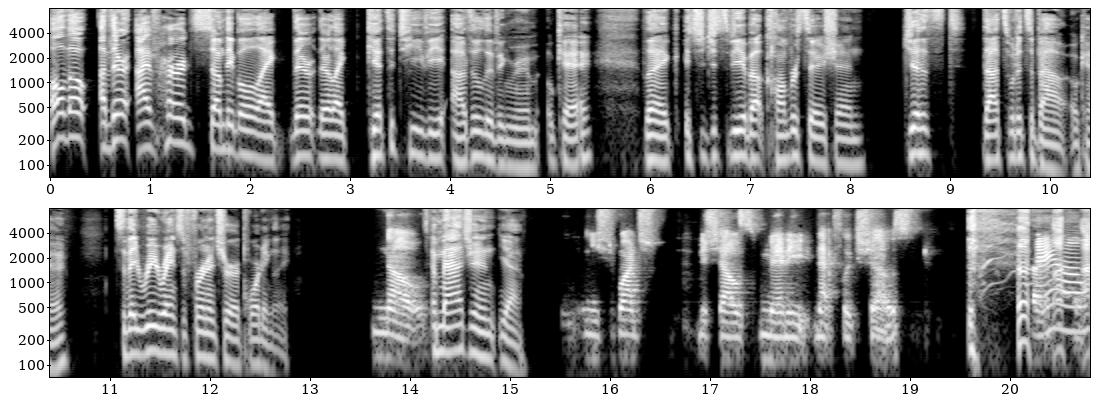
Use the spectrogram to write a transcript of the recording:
Although uh, there, I've heard some people like they're they're like get the TV out of the living room, okay? Like it should just be about conversation. Just that's what it's about, okay? So they rearrange the furniture accordingly. no Imagine, yeah. you should watch michelle's many netflix shows Ow.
